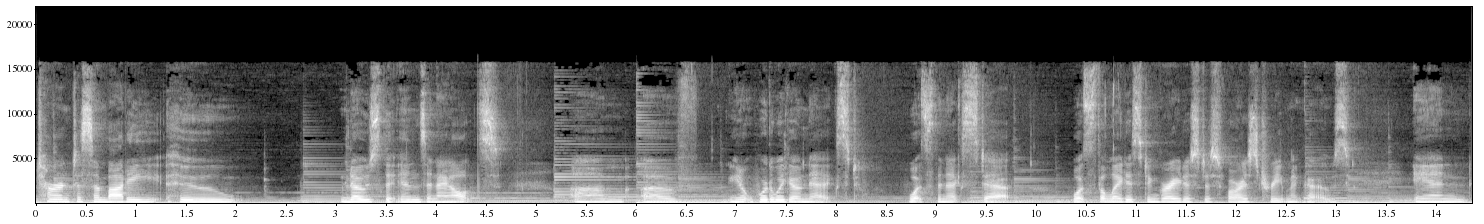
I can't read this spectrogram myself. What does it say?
turn to somebody who knows the ins and outs um, of, you know, where do we go next? What's the next step? What's the latest and greatest as far as treatment goes? And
